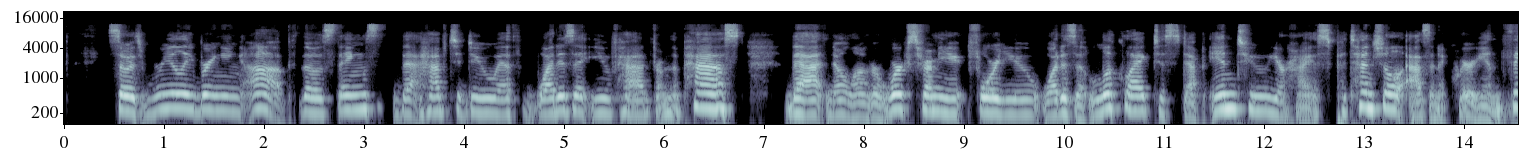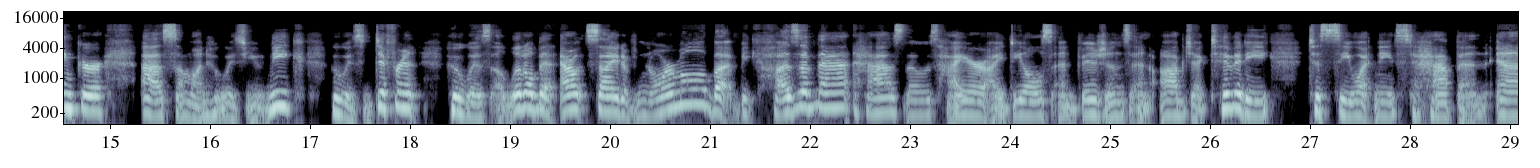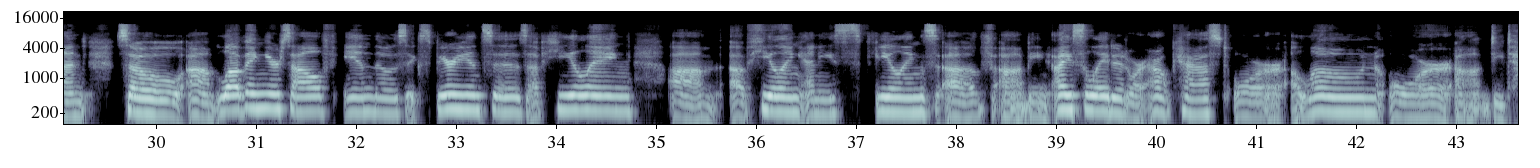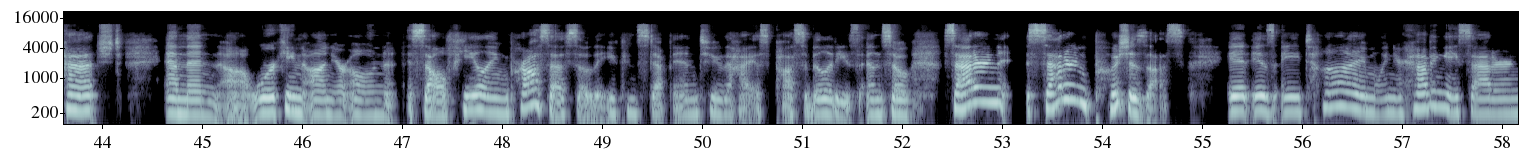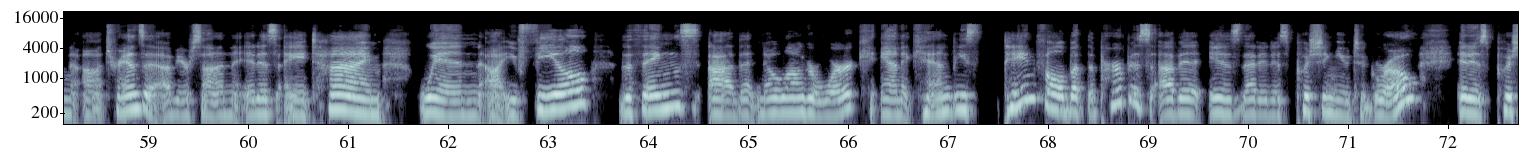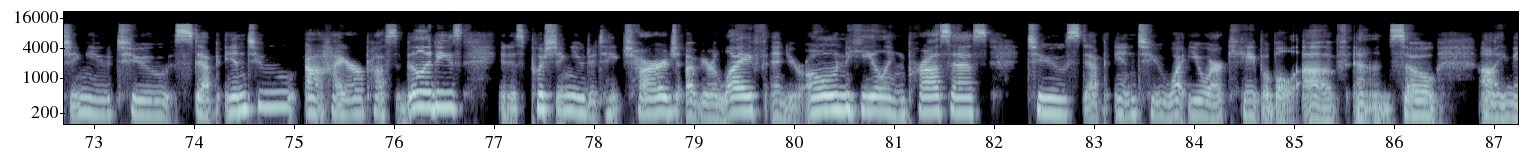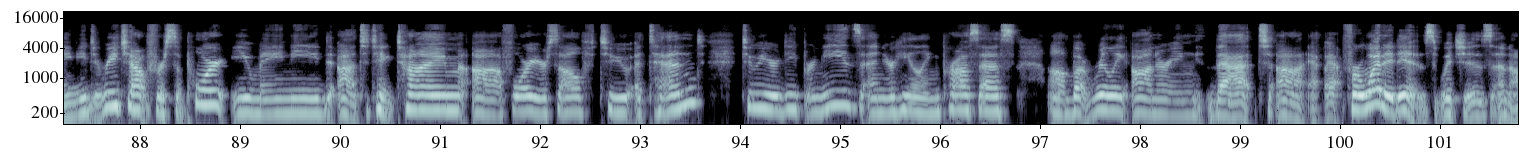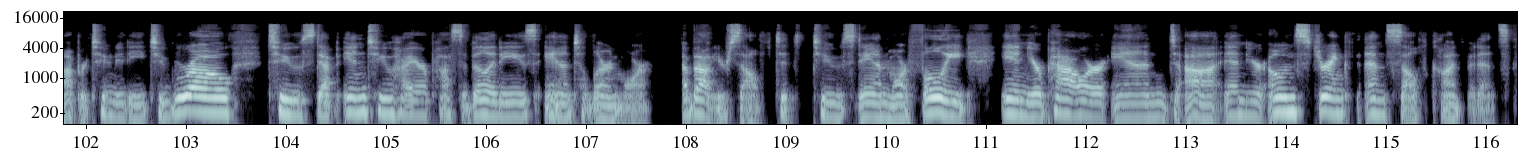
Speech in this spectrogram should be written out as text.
so it's really bringing up those things that have to do with what is it you've had from the past that no longer works from you for you. What does it look like to step into your highest potential as an aquarian thinker as someone who is unique who is different who is a little bit outside of normal but because of that has those higher ideals and visions and objectivity to see what needs to happen. And so um, loving yourself in those experiences of healing um, of healing any feelings of uh, being isolated or outcast or alone or um, detached. And then uh, working on your own self healing process so that you can step into the highest possibilities. And so saturn saturn pushes us. It is a time when you're having a saturn uh, transit of your sun. It is a time when uh, you feel the things uh, that no longer work and it can be painful, but the purpose of it is that it is pushing you to grow. It is pushing you to step into uh, higher possibilities. It is pushing you to take charge of your life and your own healing process to step into what you are capable of. And so uh, you may need to reach out for support. You may need uh, to take time uh, for yourself to attend to your deeper needs and your healing process, um, but really honoring that uh, for what it is, which is an opportunity to grow, to step into higher possibilities, and to learn more about yourself to to stand more fully in your power and uh, and your own strength and self confidence.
